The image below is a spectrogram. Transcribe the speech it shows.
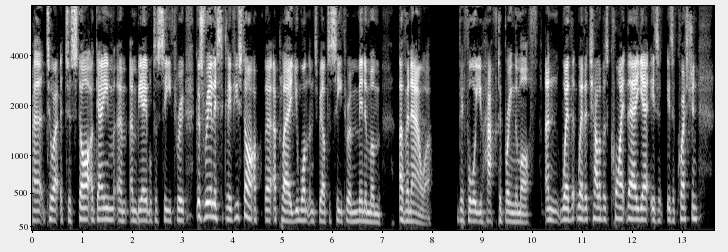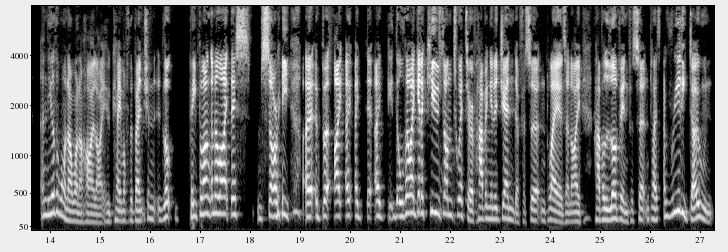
uh, to uh, to start a game and, and, be able to see through. Because realistically, if you start a, a, player, you want them to be able to see through a minimum of an hour before you have to bring them off. And whether whether Chalobah's quite there yet is a, is a question. And the other one I want to highlight, who came off the bench, and look, people aren't going to like this. I'm sorry, uh, but I, I, I, I, although I get accused on Twitter of having an agenda for certain players, and I have a love in for certain players, I really don't.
